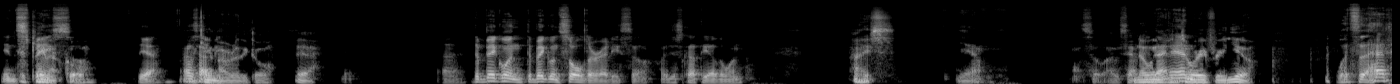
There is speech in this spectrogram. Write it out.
in It space. cool. So yeah, I was It came happy. out really cool. Yeah. Uh, the big one, the big one sold already, so I just got the other one. Nice. Yeah, so I was happy. No that. And inventory for you. What's that?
